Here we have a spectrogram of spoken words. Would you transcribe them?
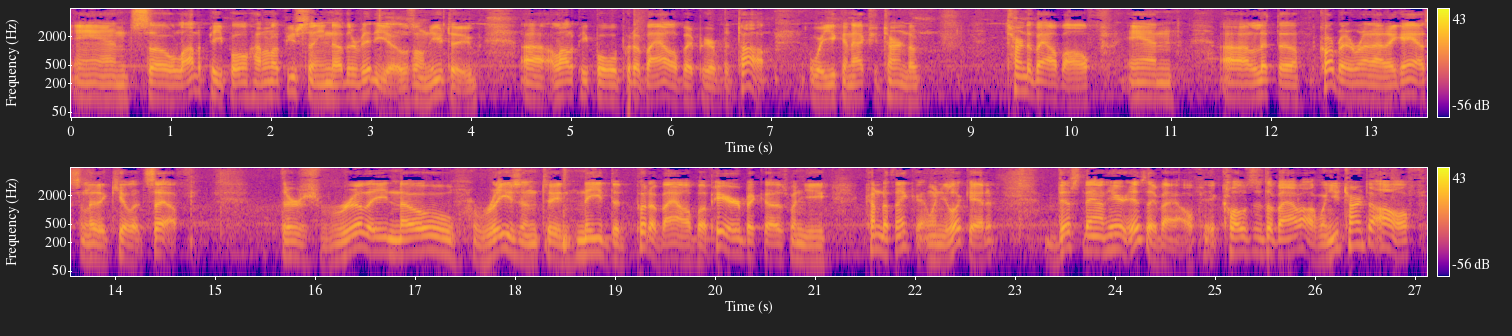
And so a lot of people, I don't know if you've seen other videos on YouTube, uh, a lot of people will put a valve up here at the top where you can actually turn the turn the valve off and uh, let the carburetor run out of gas and let it kill itself there's really no reason to need to put a valve up here because when you come to think when you look at it this down here is a valve. It closes the valve off. When you turn it off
